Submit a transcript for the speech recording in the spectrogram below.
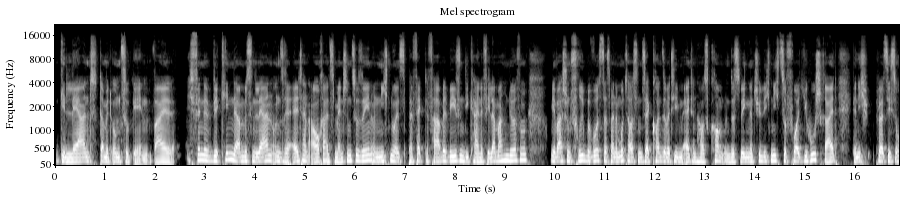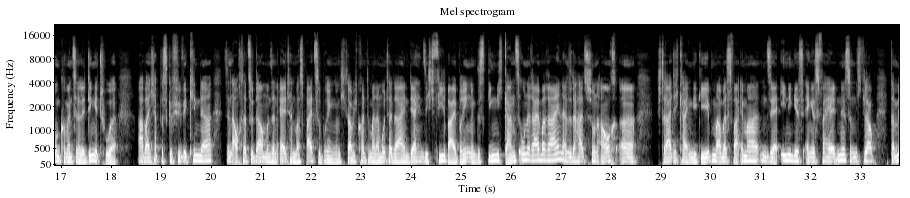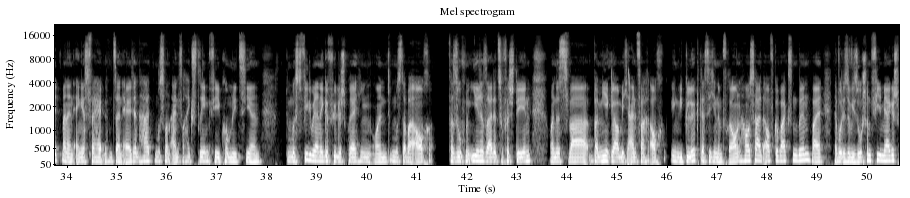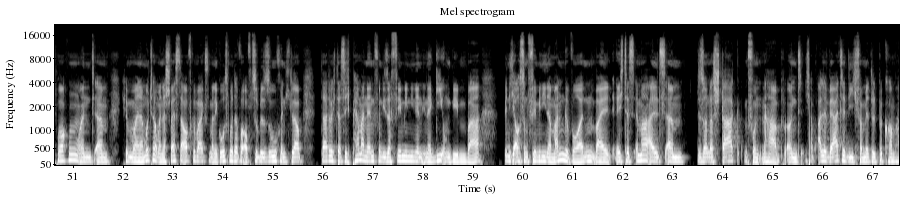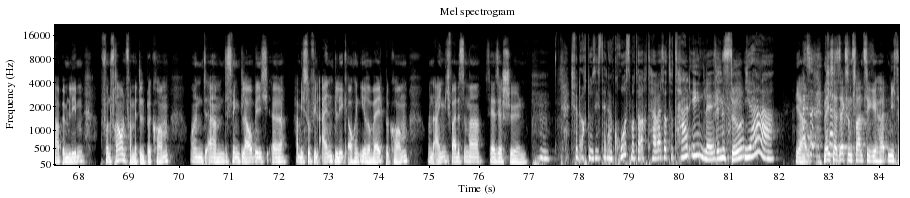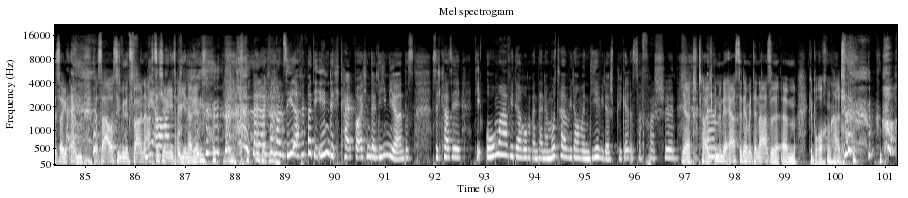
gelernt, damit umzugehen, weil ich finde, wir Kinder müssen lernen, unsere Eltern auch als Menschen zu sehen und nicht nur als perfekte Fabelwesen, die keine Fehler machen dürfen. Mir war schon früh bewusst, dass meine Mutter aus einem sehr konservativen Elternhaus kommt und deswegen natürlich nicht sofort Juhu schreit, wenn ich plötzlich so unkonventionelle Dinge tue. Aber ich habe das Gefühl, wir Kinder sind auch dazu da, um unseren Eltern was beizubringen. Und ich glaube, ich konnte meiner Mutter da in der Hinsicht viel beibringen. Und das ging nicht ganz ohne Reibereien. Also da hat es schon auch äh, Streitigkeiten gegeben, aber es war immer ein sehr inniges, enges Verhältnis. Und ich glaube, damit man ein enges Verhältnis mit seinen Eltern hat, muss man einfach extrem viel kommunizieren. Du musst viel über deine Gefühle sprechen und musst aber auch versuchen, ihre Seite zu verstehen. Und es war bei mir, glaube ich, einfach auch irgendwie Glück, dass ich in einem Frauenhaushalt aufgewachsen bin, weil da wurde sowieso schon viel mehr gesprochen. Und ähm, ich bin mit meiner Mutter und meiner Schwester aufgewachsen, meine Großmutter war oft zu Besuch. Und ich glaube, dadurch, dass ich permanent von dieser femininen Energie umgeben war, bin ich auch so ein femininer Mann geworden, weil ich das immer als ähm, besonders stark empfunden habe. Und ich habe alle Werte, die ich vermittelt bekommen habe im Leben, von Frauen vermittelt bekommen. Und ähm, deswegen glaube ich, äh, habe ich so viel Einblick auch in ihre Welt bekommen. Und eigentlich war das immer sehr, sehr schön. Hm. Ich finde auch, du siehst deiner Großmutter auch teilweise total ähnlich. Findest du? Ja. Ja, also, welcher 26 gehört nicht, dass er, ähm, dass er aussieht wie eine 82-jährige nee, Italienerin. Nein, aber ich finde, man sieht auf jeden Fall die Ähnlichkeit bei euch in der Linie und dass sich quasi die Oma wiederum in deiner Mutter wiederum in dir widerspiegelt, ist doch voll schön. Ja, total. Ich ähm, bin nur der Erste, der mit der Nase ähm, gebrochen hat.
